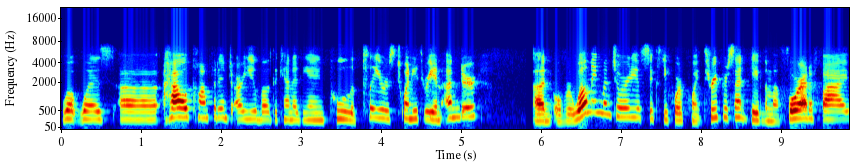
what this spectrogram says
What was uh, how confident are you about the Canadian pool of players 23 and under? An overwhelming majority of 64.3% gave them a 4 out of 5,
